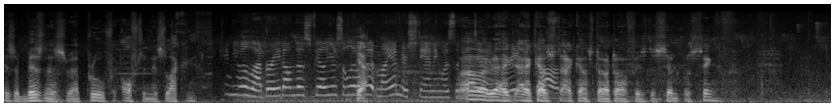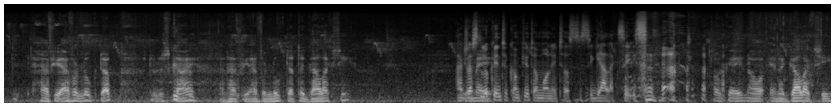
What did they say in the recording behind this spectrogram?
is a business where proof often is lacking. Can you elaborate on those failures a little Yeah. bit? My understanding was that Well, it did a very I, I, good can, job. I can start off with the simplest thing. Have you ever looked up to the sky? and have you ever looked at the galaxy? I just may- look into computer monitors to see galaxies. Okay, now in a galaxy,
